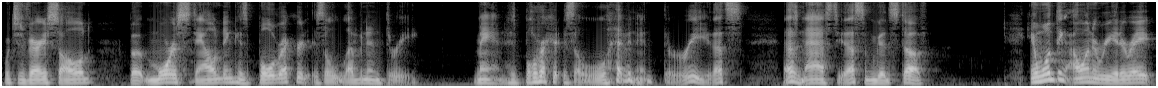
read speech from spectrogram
which is very solid. But more astounding, his bowl record is 11 and three. Man, his bowl record is 11 and three. That's that's nasty. That's some good stuff. And one thing I want to reiterate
